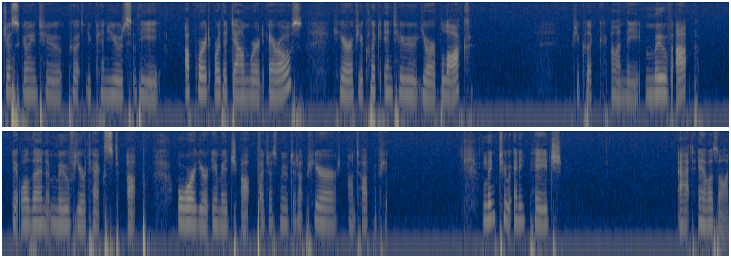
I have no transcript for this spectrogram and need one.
Just going to put, you can use the upward or the downward arrows. Here, if you click into your block, if you click on the move up, it will then move your text up or your image up. I just moved it up here on top of here. Link to any page at Amazon.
